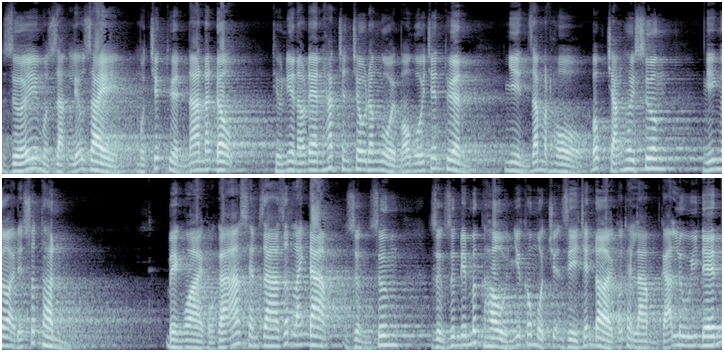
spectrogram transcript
Dưới một dạng liễu dày Một chiếc thuyền nan đang đậu Thiếu niên áo đen hắc chân châu đang ngồi bó gối trên thuyền Nhìn ra mặt hồ bốc trắng hơi sương Nghĩ ngợi đến xuất thần. Bề ngoài của gã xem ra rất lãnh đạm Rừng rưng dường dưng đến mức hầu như không một chuyện gì trên đời Có thể làm gã lưu ý đến.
